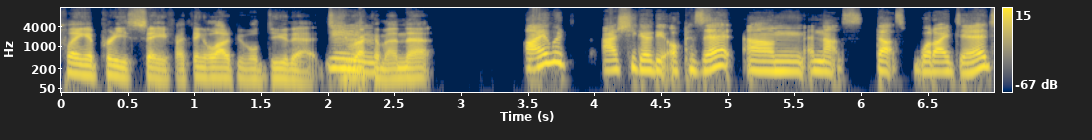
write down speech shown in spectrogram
playing it pretty safe? I think a lot of people do that. Do you Mm. recommend that? I would actually go the opposite. Um, and that's that's what I did.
